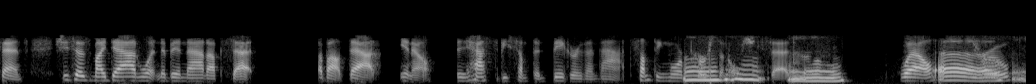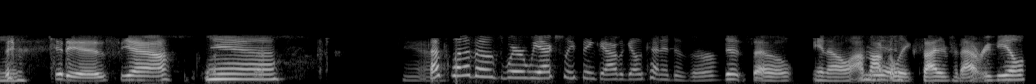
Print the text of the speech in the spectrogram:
sense. She says my dad wouldn't have been that upset about that. You know, it has to be something bigger than that, something more personal. Mhm. She said. Oh. Well, Oh, true. yeah. it is. Yeah. yeah. Yeah. That's one of those where we actually think Abigail kind of deserved it. So, you know, I'm not Yeah. really excited for that reveal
